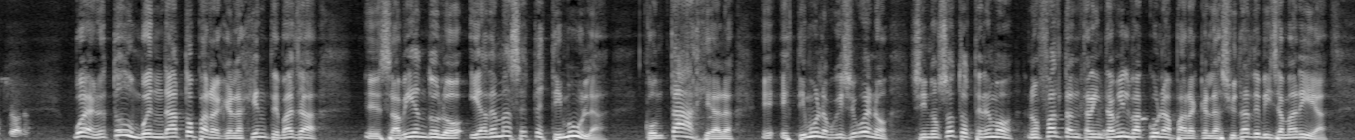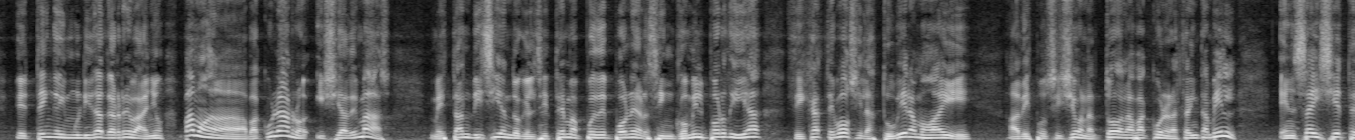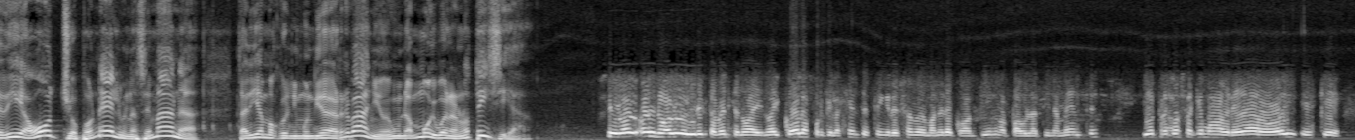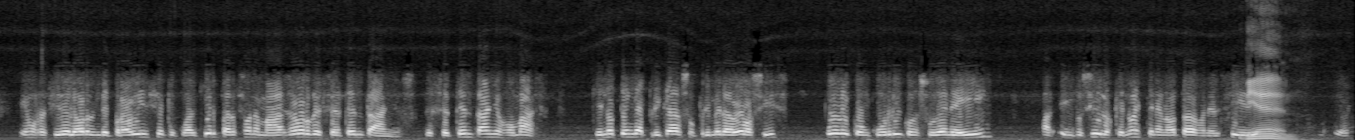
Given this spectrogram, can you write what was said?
Bueno, es todo un buen dato para que la gente vaya eh, sabiéndolo y además esto estimula, contagia, eh, estimula, porque dice, bueno, si nosotros tenemos, nos faltan 30.000 vacunas para que la ciudad de Villa María eh, tenga inmunidad de rebaño, vamos a vacunarnos y si además me están diciendo que el sistema puede poner 5.000 por día, fíjate vos, si las tuviéramos ahí a disposición a todas las vacunas, las 30.000, en 6, 7 días, 8, ponele una semana, estaríamos con inmunidad de rebaño. Es una muy buena noticia. Sí, hoy, hoy no hablo directamente, no hay, no hay colas porque la gente está ingresando de manera continua, paulatinamente. Y otra cosa que hemos agregado hoy es que hemos recibido la orden de provincia que cualquier persona mayor de 70 años, de 70 años o más, que no tenga aplicada su primera dosis, puede concurrir con su DNI, inclusive los que no estén anotados en el CID. Bien.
